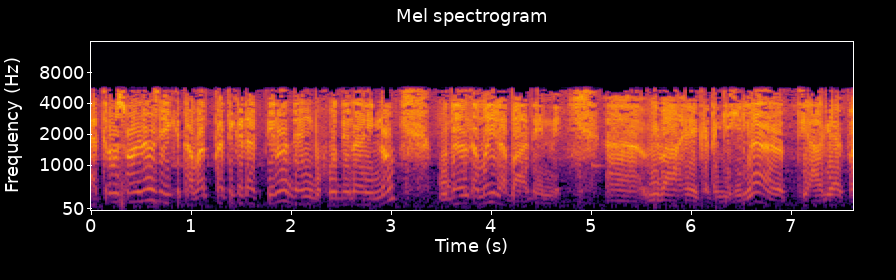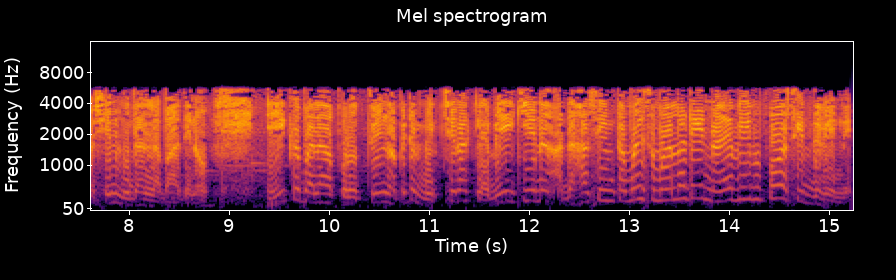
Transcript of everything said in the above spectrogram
ඇත්තටම ස්වාමීන් වහන්සේ ඒකේ තවත් පැතිකඩක් තියෙනවා. දැන් බොහෝ දෙනා ඉන්නවා. මුදල් තමයි ලබා දෙන්නේ. විවාහයකට ගිහිල්ලා ත්‍යාගයක් වශයෙන් මුදල් ලබා දෙනවා. ඒක බලාපොරොත්තුෙන් අපිට මෙච්චරක් ලැබෙයි කියන අදහසින් තමයි සමාජලට ඒ ණය වීම පවා සිද්ධ වෙන්නේ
